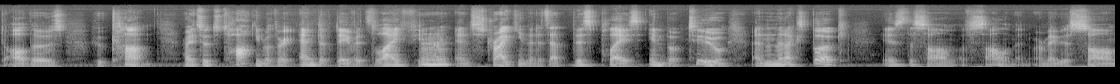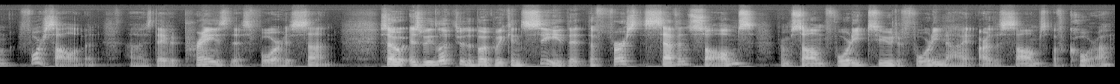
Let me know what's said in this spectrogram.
to all those who come. Right? So it's talking about the very end of David's life here mm-hmm. and striking that it's at this place in book two. And then the next book is the Psalm of Solomon, or maybe the song for Solomon, uh, as David prays this for his son. So, as we look through the book, we can see that the first seven Psalms, from Psalm 42 to 49, are the Psalms of Korah.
